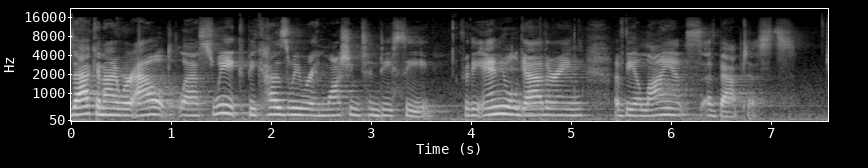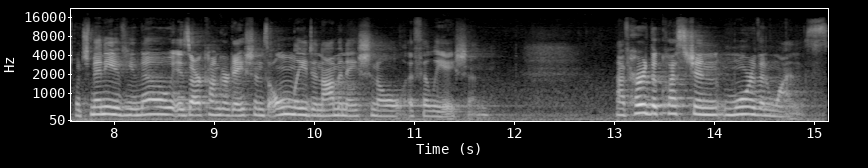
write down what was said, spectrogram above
Zach and I were out last week because we were in Washington, D.C. for the annual gathering of the Alliance of Baptists, which many of you know is our congregation's only denominational affiliation. I've heard the question more than once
